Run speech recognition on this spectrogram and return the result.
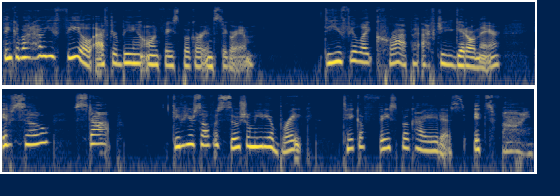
think about how you feel after being on Facebook or Instagram. Do you feel like crap after you get on there? If so, stop. Give yourself a social media break. Take a Facebook hiatus. It's fine.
